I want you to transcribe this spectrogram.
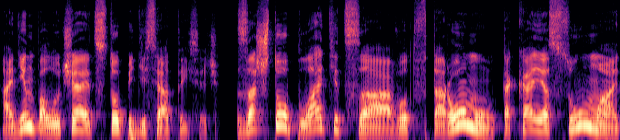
один получает 150 тысяч. За что платится вот второму такая сумма?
